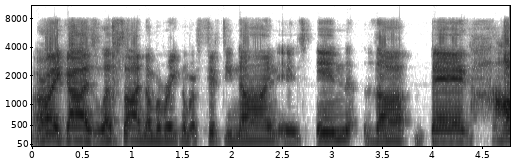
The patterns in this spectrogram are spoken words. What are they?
All right, guys, left side number break number 59 is in the bag. How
